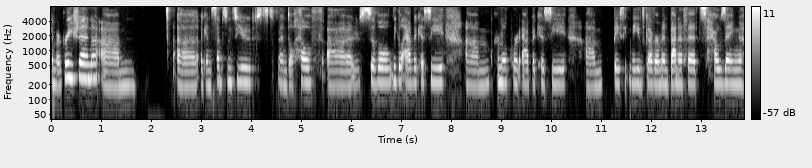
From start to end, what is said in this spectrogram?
immigration, um, uh, substance use, mental health, uh, civil legal advocacy, um, criminal court advocacy, um, basic needs, government benefits, housing,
